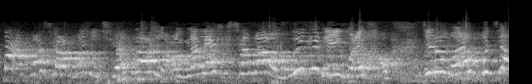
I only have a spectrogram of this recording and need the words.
大活小活你全包了原来是想把我闺女给你拐跑今儿我要不叫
